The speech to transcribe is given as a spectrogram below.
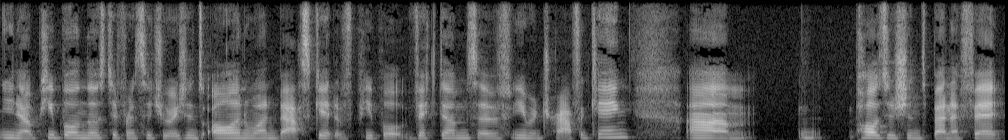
you know people in those different situations all in one basket of people victims of human trafficking um, politicians benefit.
